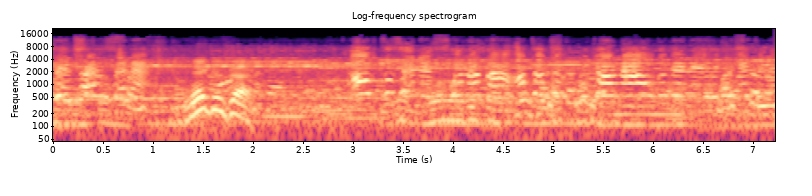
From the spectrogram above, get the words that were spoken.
80 sene. Ne güzel. Altı sene sonra da Atatürk kucağına aldı beni. Başkanım.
